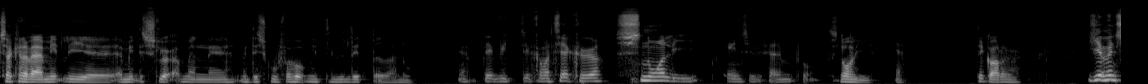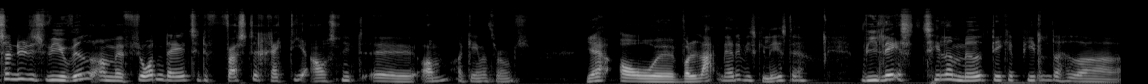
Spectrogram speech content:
så kan der være almindelig, øh, almindelig slør, men, øh, men det skulle forhåbentlig glide lidt bedre nu. Ja, det, vi, det kommer til at køre snorlige, indtil vi er færdige med på. Snorlige. Ja. Det er godt at høre. Jamen, så lyttes vi jo ved om øh, 14 dage til det første rigtige afsnit øh, om og Game of Thrones. Ja, og øh, hvor langt er det, vi skal læse der? Vi læser til og med det kapitel, der hedder...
